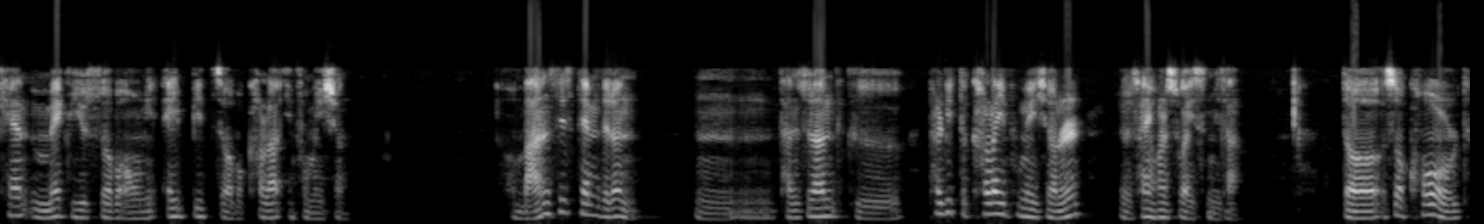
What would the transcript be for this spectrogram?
can make use of only 8 bits of color information. 많은 시스템들은 음, 단순한 그 8비트 컬러 인포메이션을 사용할 수가 있습니다. The so-called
